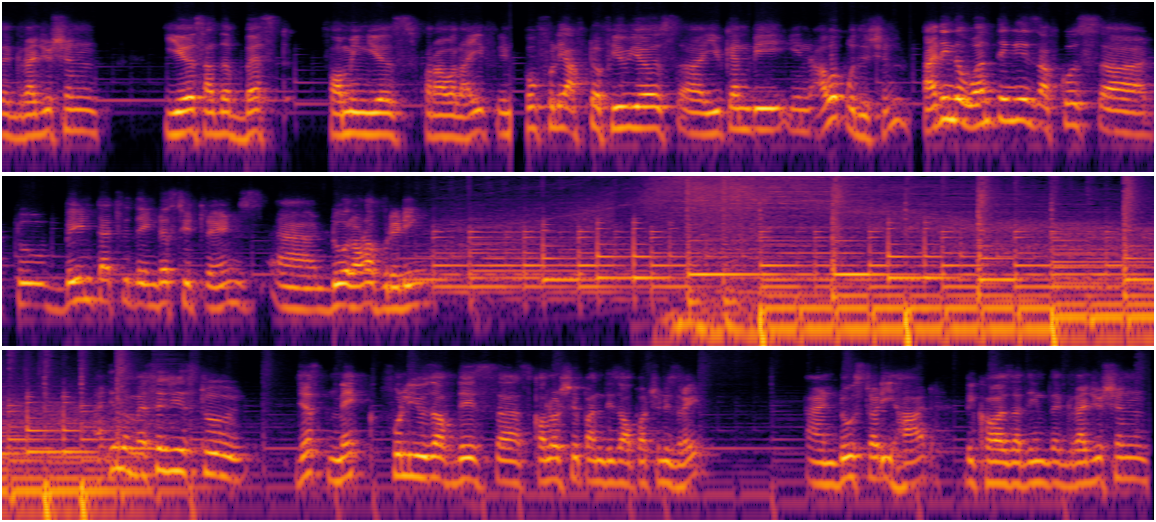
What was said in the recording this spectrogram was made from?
The graduation years are the best forming years for our life. And hopefully, after a few years, uh, you can be in our position. I think the one thing is, of course, uh, to be in touch with the industry trends, uh, do a lot of reading. I think the message is to just make full use of this uh, scholarship and these opportunities, right? And do study hard because I think the graduation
